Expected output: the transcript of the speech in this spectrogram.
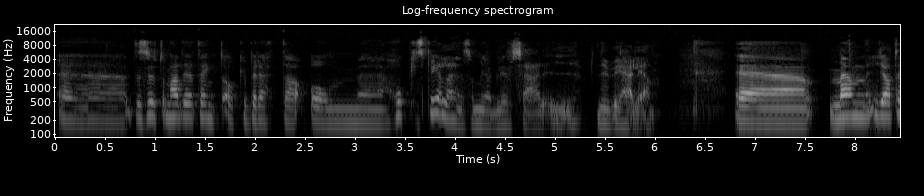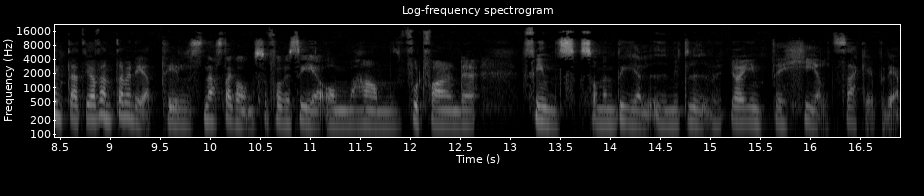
Eh, dessutom hade jag tänkt att berätta om hockeyspelaren som jag blev kär i nu i helgen. Men jag tänkte att jag väntar med det tills nästa gång så får vi se om han fortfarande finns som en del i mitt liv. Jag är inte helt säker på det.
